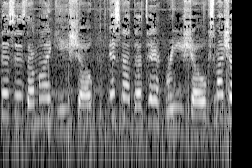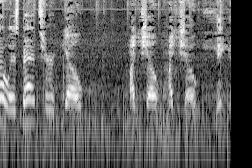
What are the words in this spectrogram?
This is the Mikey Show. It's not the Terry Show, because my show is better, yo. Mikey Show, Mikey Show, yeah.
